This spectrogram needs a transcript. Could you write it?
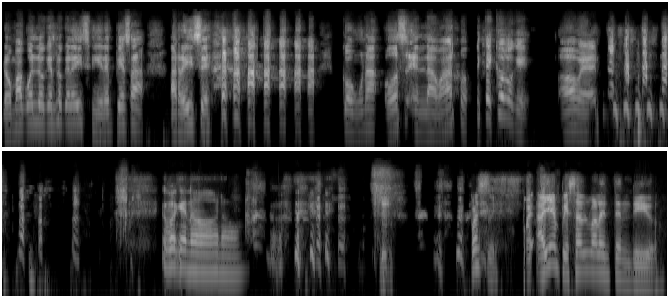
no me acuerdo qué es lo que le dicen, y él empieza a reírse con una hoz en la mano. Es como que, oh, man. Como que no, no. Pues sí. Pues ahí empieza el malentendido.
